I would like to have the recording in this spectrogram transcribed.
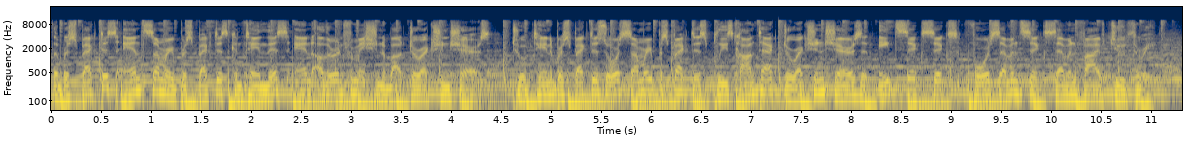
The prospectus and summary prospectus contain this and other information about Direxion shares. To obtain a prospectus or summary prospectus, please contact Direxion Shares at 866 476 7523.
